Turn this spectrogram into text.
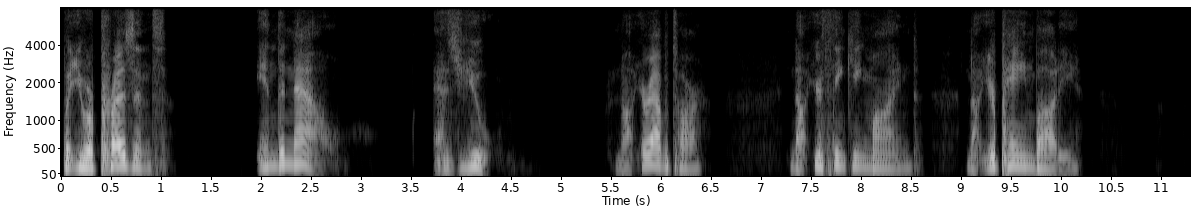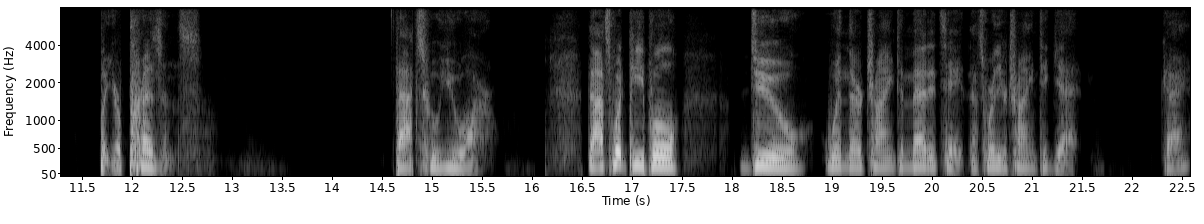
but you were present in the now as you, not your avatar, not your thinking mind, not your pain body, but your presence. That's who you are. That's what people do when they're trying to meditate. That's where you're trying to get. Okay.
